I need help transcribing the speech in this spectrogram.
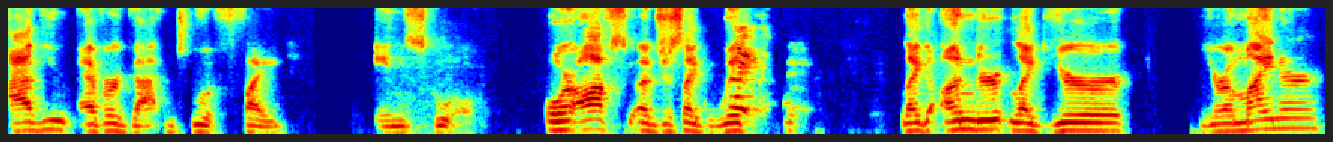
Have you ever gotten to a fight in school or off, uh, just like with, Like- like under, like you're you're a minor,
